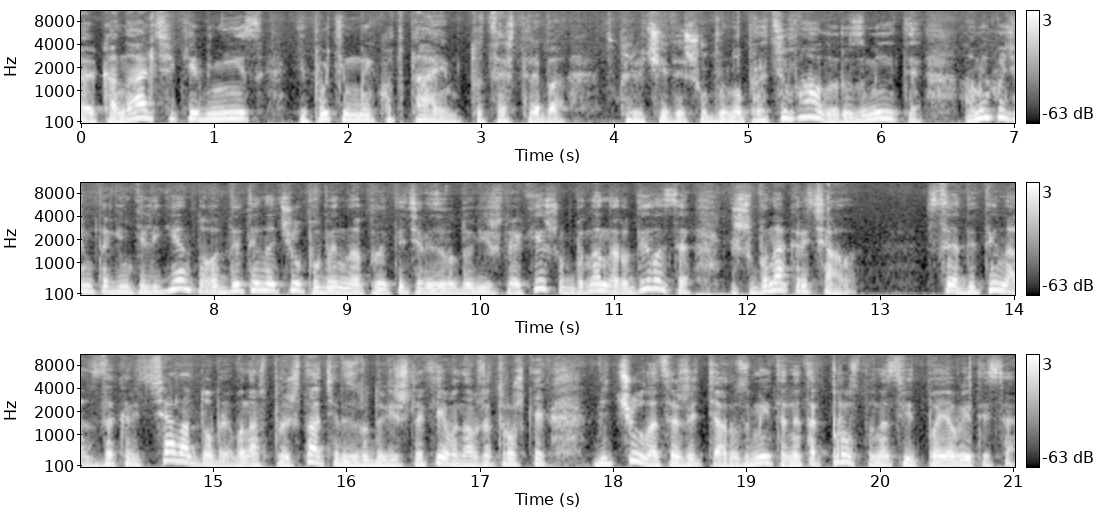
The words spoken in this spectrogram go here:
е, канальчики вниз, і потім ми ковтаємо. То це ж треба включити, щоб воно працювало, розумієте? А ми хочемо так інтелігентно. От дитина чого повинна пройти через родові шляхи, щоб вона народилася і щоб вона кричала. Все, дитина закричала добре, вона ж пройшла через родові шляхи, вона вже трошки відчула це життя, розумієте, не так просто на світ появитися.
